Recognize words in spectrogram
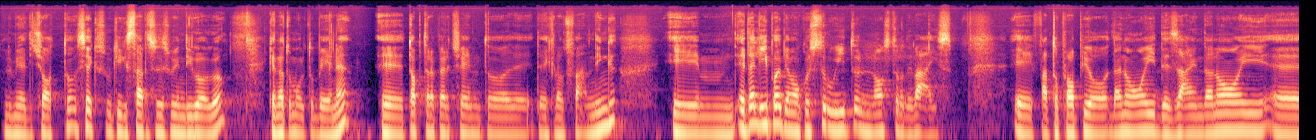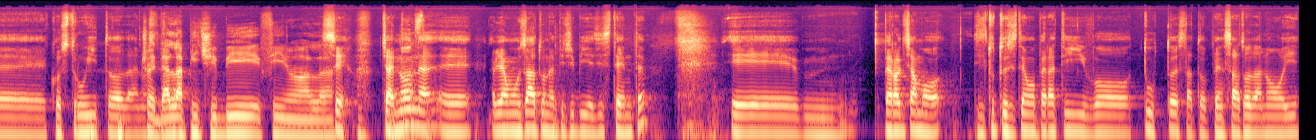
2018, sia su Kickstarter sia su Indiegogo, che è andato molto bene, eh, top 3% del de crowdfunding, e, ehm, e da lì poi abbiamo costruito il nostro device è fatto proprio da noi, design da noi, eh, costruito da Cioè dalla PCB fino al... Sì, cioè non, eh, abbiamo usato una PCB esistente, e, mh, però diciamo il tutto il sistema operativo, tutto è stato pensato da noi,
